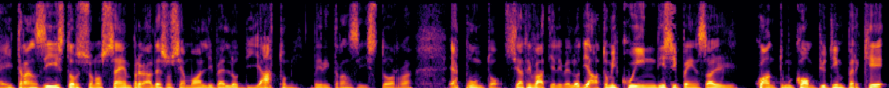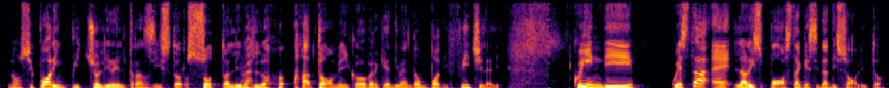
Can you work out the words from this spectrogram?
eh, i transistor sono sempre. Adesso siamo a livello di atomi per i transistor. E appunto si è arrivati a livello di atomi, quindi si pensa al quantum computing perché non si può rimpicciolire il transistor sotto a livello atomico perché diventa un po' difficile lì. Quindi questa è la risposta che si dà di solito.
